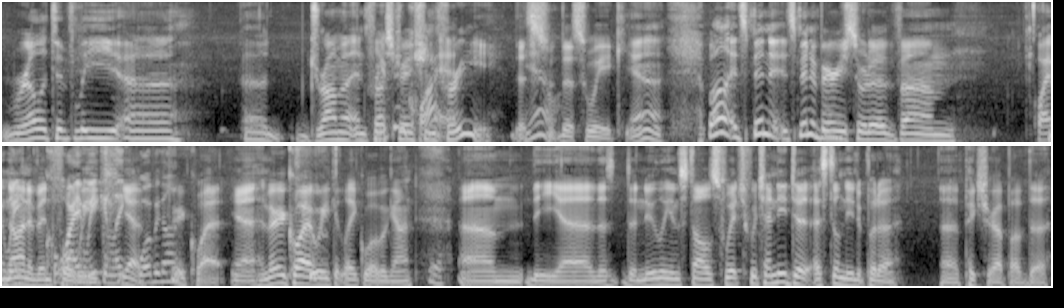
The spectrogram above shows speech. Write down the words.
relatively uh, uh, drama and frustration free this Yeah. this week. Yeah, well, it's been it's been a very sort of um, Quiet non-eventful quiet week. week in Lake yeah, Wobegon? Very quiet. Yeah, a very quiet week at Lake Wobegon. Um, the uh, the the newly installed switch, which I need to, I still need to put a, a picture up of the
